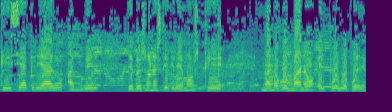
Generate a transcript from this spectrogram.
que se ha creado a nivel de personas que creemos que mano con mano el pueblo puede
